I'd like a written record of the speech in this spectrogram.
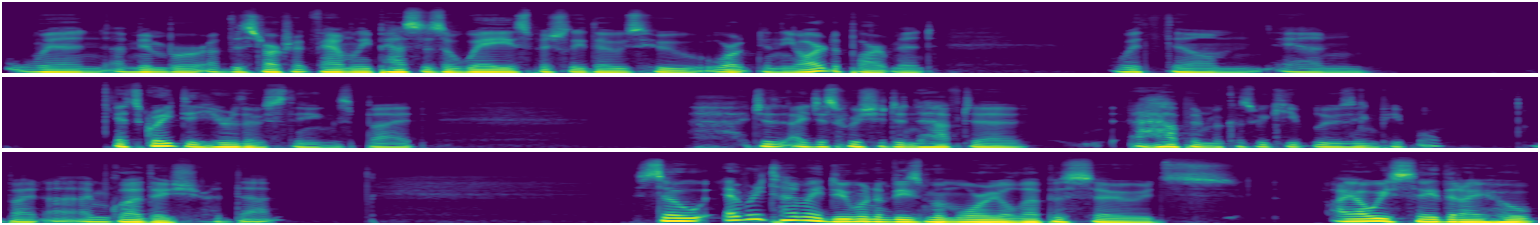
when a member of the Star Trek family passes away, especially those who worked in the art department with them. And it's great to hear those things, but I just I just wish it didn't have to happen because we keep losing people. But I'm glad they shared that. So every time I do one of these memorial episodes, I always say that I hope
